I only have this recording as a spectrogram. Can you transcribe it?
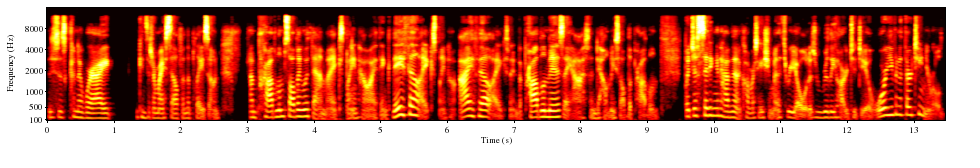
this is kind of where I consider myself in the play zone. I'm problem solving with them. I explain how I think they feel. I explain how I feel. I explain the problem is. I ask them to help me solve the problem. But just sitting and having that conversation with a three year old is really hard to do, or even a 13 year old.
